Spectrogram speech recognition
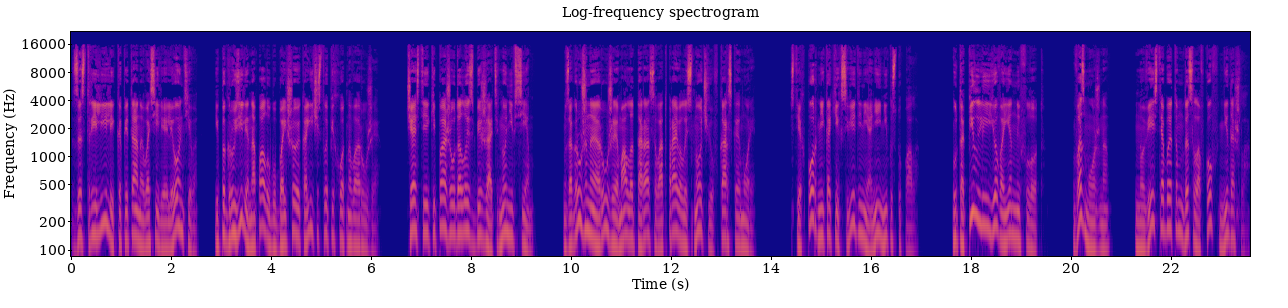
застрелили капитана Василия Леонтьева и погрузили на палубу большое количество пехотного оружия. Части экипажа удалось сбежать, но не всем. Загруженное оружие Малла Тарасова отправилось ночью в Карское море. С тех пор никаких сведений о ней не поступало. Утопил ли ее военный флот? Возможно. Но весть об этом до Соловков не дошла.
